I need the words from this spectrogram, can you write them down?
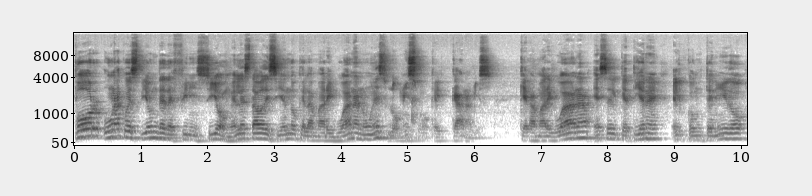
por una cuestión de definición. Él estaba diciendo que la marihuana no es lo mismo que el cannabis que la marihuana es el que tiene el contenido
